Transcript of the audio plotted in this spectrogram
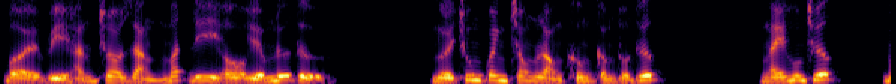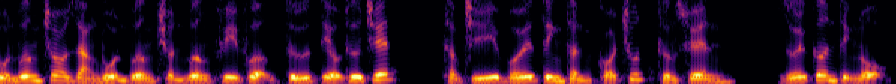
Bởi vì hắn cho rằng mất đi ô yếm nữ tử. Người chung quanh trong lòng không cấm thổn thức. Ngày hôm trước, bổn vương cho rằng bổn vương chuẩn vương phi phượng tứ tiểu thư chết, thậm chí với tinh thần có chút thường xuyên, dưới cơn thịnh nộ,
